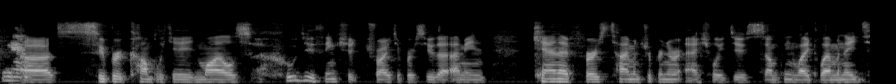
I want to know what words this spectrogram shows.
yeah. uh, super complicated models. Who do you think should try to pursue that? I mean, can a first-time entrepreneur actually do something like Lemonade?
